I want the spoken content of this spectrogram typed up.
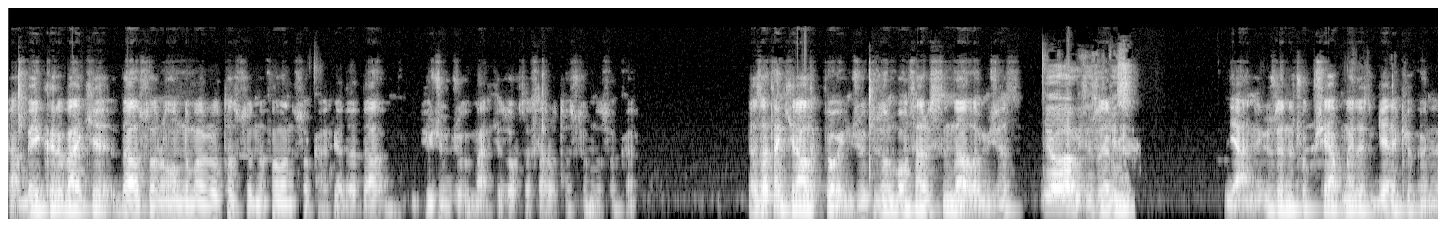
Ya Baker'ı belki daha sonra 10 numara rotasyonuna falan sokar ya da daha hücumcu merkez orta saha rotasyonuna sokar. Ya zaten kiralık bir oyuncu. Biz onun bonservisini de alamayacağız. Yok olamayacağız. o Üzerine, kesin. yani üzerine çok bir şey yapmaya da gerek yok hani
